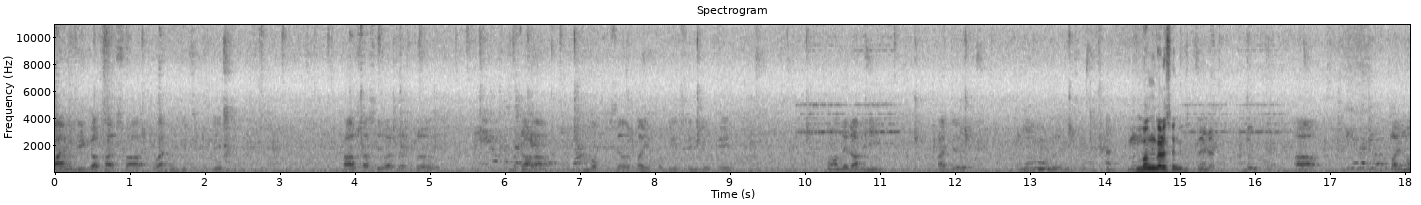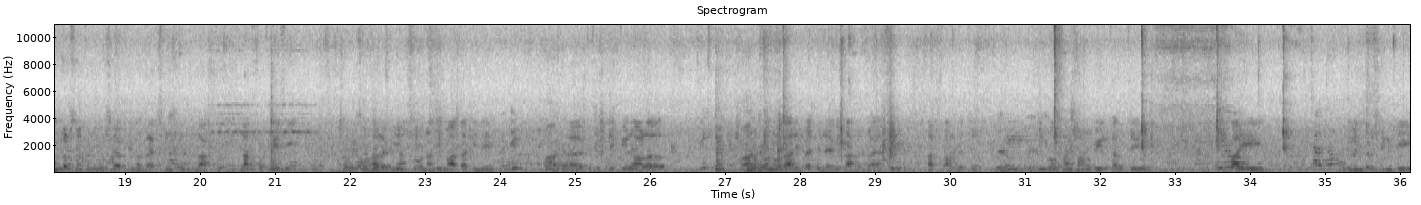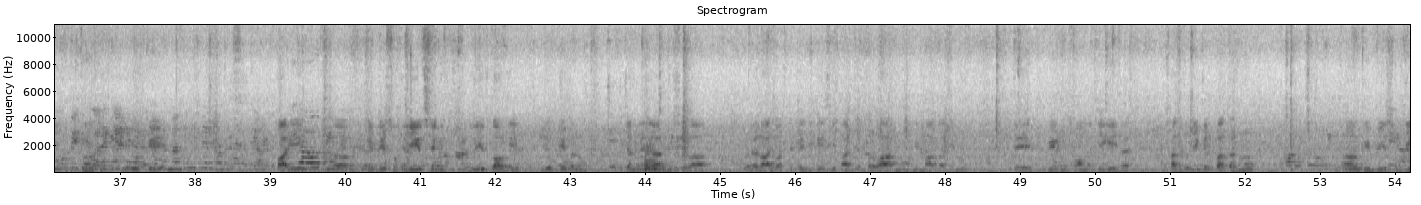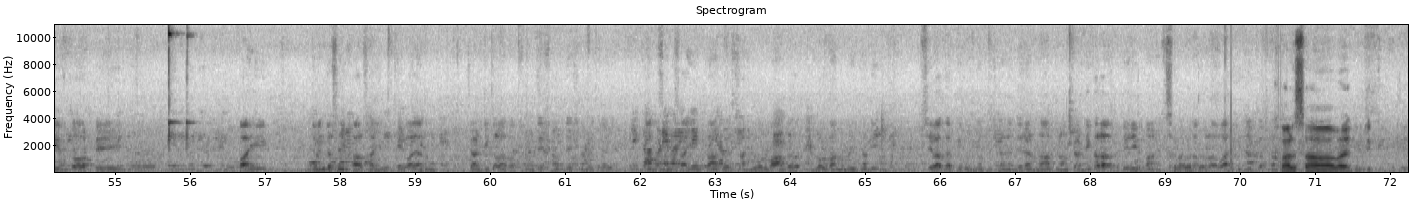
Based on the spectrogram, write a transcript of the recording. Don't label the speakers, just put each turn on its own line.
ਕਾ ਖਾਲਸਾ ਵਾਹਿਗੁਰੂ ਜੀ ਕੀ ਫਤਿਹ। ਖਾਲਸਾ ਸੇਵਾ ਟਰਸਟ ਬਟਾਲਾ ਮੁੱਖ ਸੇਵਾ ਭਾਈ ਪ੍ਰਵੀਰ ਸਿੰਘ ਜੀ ਕੇ ਉਹਨਾਂ ਦੇ ਰਾਹੀਂ ਅੱਜ
ਮੰਗਲ ਸਿੰਘ ਜੀ।
ਪਿੰਡ ਆ ਭਾਈ ਮੰਗਲ ਸਿੰਘ ਖਡੂਰ ਸਾਹਿਬ ਜੀ ਦਾ ਐਕਸੀਡੈਂਟ ਲੱਖ ਲੱਖ ਫੁੱਟੀ ਸੀ। ਜੋ ਵੀ ਸੋਨਾ ਲੱਗੀਆਂ। ਸੋ ਉਹਨਾਂ ਦੀ ਮਾਤਾ ਜੀ ਨੇ ਕਿਸੇ ਤਰੀਕੇ ਨਾਲ ਉਹਨਾਂ ਨੂੰ ਉਧਾਰੀ ਪੈਸੇ ਲੈ ਕੇ ਦਾਖਲ ਕਰਾਇਆ ਸੀ। ਹਸਪਤਾਲ ਵਿੱਚ। ਸੋ ਸੰਤਾਂ ਨੂੰ ਅਪੀਲ ਕਰਨ ਤੇ ਭਾਈ ਦਵਿੰਦਰ ਸਿੰਘ ਜੀ ਜੋ ਕਿ ਭਾਈ ਬੀਬੀ ਸੁਖਜੀਤ ਸਿੰਘ ਸੁਖਜੀਤ ਕੌਰ ਜੀ ਜੋ ਕਿ ਵੱਲੋਂ 95000 ਦੀ ਸੇਵਾ ਜੋ ਹੈ ਇਲਾਜ ਵਾਸਤੇ ਭੇਜੀ ਗਈ ਸੀ। ਅੱਜ ਪਰਿਵਾਰ ਨੂੰ ਦੀ ਮਾਤਾ ਜੀ ਨੂੰ ਤੇ ਵੀਰ ਨੂੰ ਸੌਂਪ ਦਿੱਤੀ ਗਈ ਹੈ। ਸਤਿਗੁਰੂ ਜੀ, ਕਿਰਪਾ ਕਰਨ ਬੀਬੀ ਸੁਖਜੀਤ ਕੌਰ ਤੇ ਭਾਈ ਦਵਿੰਦਰ ਸਿੰਘ ਖਾਲਸਾ ਯੂਕੇ ਵਾਲਿਆਂ ਨੂੰ ਚੜ੍ਹਦੀ ਕਲਾ ਬਖਸ਼ਣ ਦੇਸ਼ਾਂ ਵਿਦੇਸ਼ਾਂ ਵਿੱਚ ਸੰਸਾਈ ਤਾਂ ਕਿ ਤਰ੍ਹਾਂ ਲੋੜਵੰਦ ਲੋੜਵੰਦ ਮਰੀਜ਼ਾਂ ਦੀ ਸੇਵਾ ਕਰਕੇ ਗੁਰੂਆਂ ਪਿੱਛੇ ਲੈਂਦੇ ਰਹਿਣ। ਨਾਮ ਨਾਮ ਚੜ੍ਹਦੀ ਕਲਾ ਤੇਰੀ ਭਾਣ ਸਰਬੱਤ ਦਾ ਭਲਾ ਵਾਹਿਗੁਰੂ ਜੀ ਕਾ ਖਾਲਸਾ।
ਖਾਲਸਾ ਵਾਹਿਗੁਰੂ ਜੀ ਕੀ ਫਤਿਹ।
